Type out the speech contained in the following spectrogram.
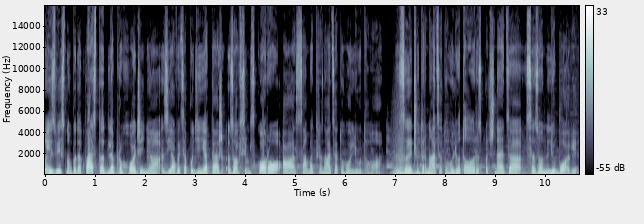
і звісно, буде квест для проходження. З'явиться подія теж зовсім скоро, а саме 13 лютого. З 14 лютого розпочнеться сезон любові,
